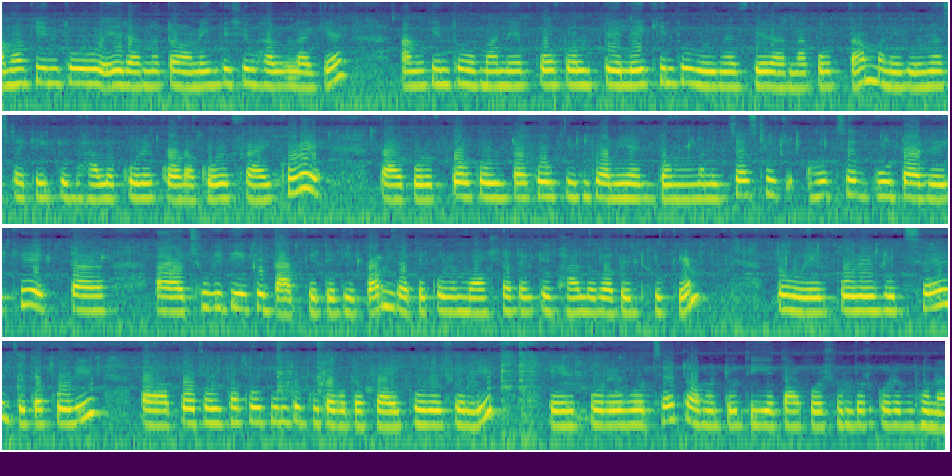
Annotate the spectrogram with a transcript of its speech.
আমার কিন্তু এই রান্নাটা অনেক বেশি ভালো লাগে। আমি কিন্তু মানে পটল পেলেই কিন্তু রুই মাছ দিয়ে রান্না করতাম। মানে রুই মাছটাকে একটু ভালো করে কড়া করে ফ্রাই করে তারপরে পটলটাকেও কিন্তু আমি একদম মানে জাস্ট হচ্ছে গোটা রেখে একটা ছুরি দিয়ে একটু দাগ কেটে দিতাম যাতে করে মশলাটা একটু ভালোভাবে ঢুকে। তো এরপরে হচ্ছে যেটা করি পটলটাকেও কিন্তু গোটা গোটা ফ্রাই করে ফেলি। এরপরে হচ্ছে টমেটো দিয়ে তারপর সুন্দর করে ভুনা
